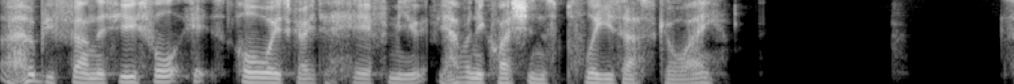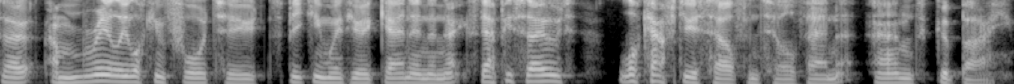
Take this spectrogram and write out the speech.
I hope you found this useful. It's always great to hear from you. If you have any questions, please ask away. So, I'm really looking forward to speaking with you again in the next episode. Look after yourself until then, and goodbye.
